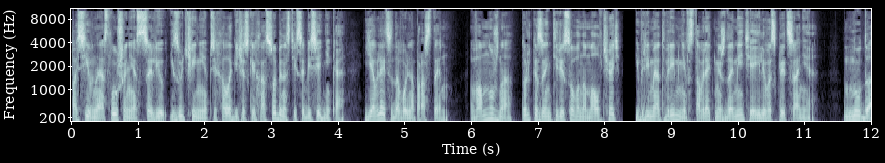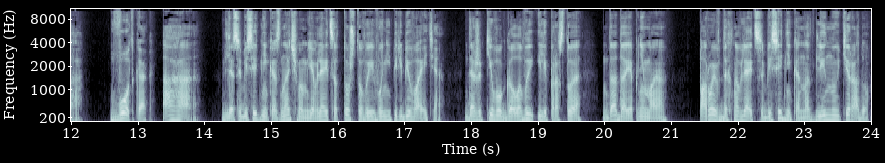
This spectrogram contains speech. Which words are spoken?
Пассивное слушание с целью изучения психологических особенностей собеседника является довольно простым. Вам нужно только заинтересованно молчать и время от времени вставлять междометия или восклицания. «Ну да», «Вот как, ага». Для собеседника значимым является то, что вы его не перебиваете. Даже кивок головы или простое «да-да, я понимаю» порой вдохновляет собеседника на длинную тираду.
